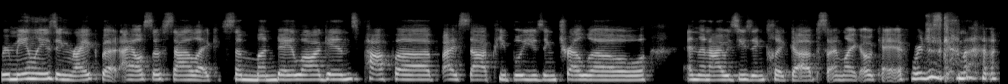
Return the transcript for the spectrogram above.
we're mainly using Wrike but i also saw like some monday logins pop up. I saw people using trello and then i was using clickup so i'm like okay we're just gonna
